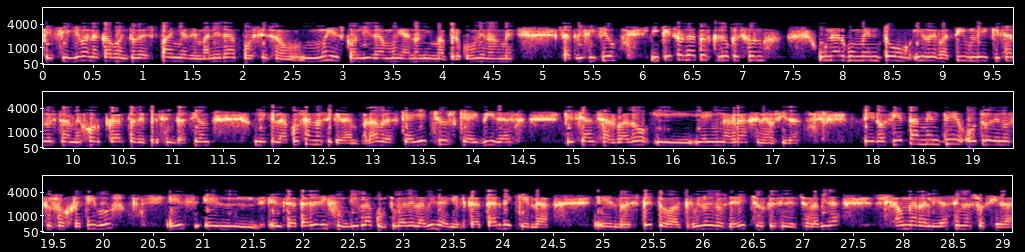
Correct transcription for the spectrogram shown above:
que se llevan a cabo en toda España de manera, pues eso, muy escondida, muy anónima, pero con un enorme sacrificio, y que esos datos creo que son un argumento irrebatible y quizá nuestra mejor carta de presentación de que la cosa no se queda en palabras, que hay hechos, que hay vidas que se han salvado y, hay una gran generosidad. Pero ciertamente otro de nuestros objetivos es el, tratar de difundir la cultura de la vida y el tratar de que la, el respeto al término de los derechos, que es el derecho a la vida, sea una realidad en la sociedad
